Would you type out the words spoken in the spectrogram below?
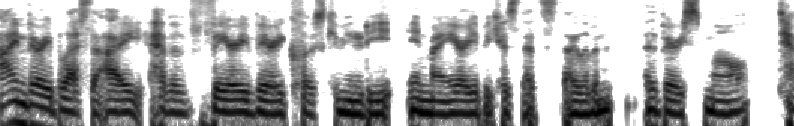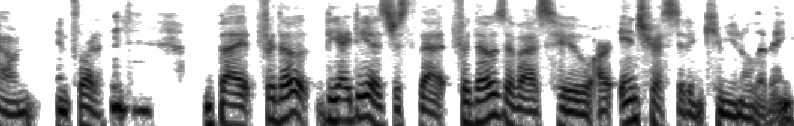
I'm very blessed that I have a very, very close community in my area because that's, I live in a very small town in Florida. Mhm. But for those, the idea is just that for those of us who are interested in communal living,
